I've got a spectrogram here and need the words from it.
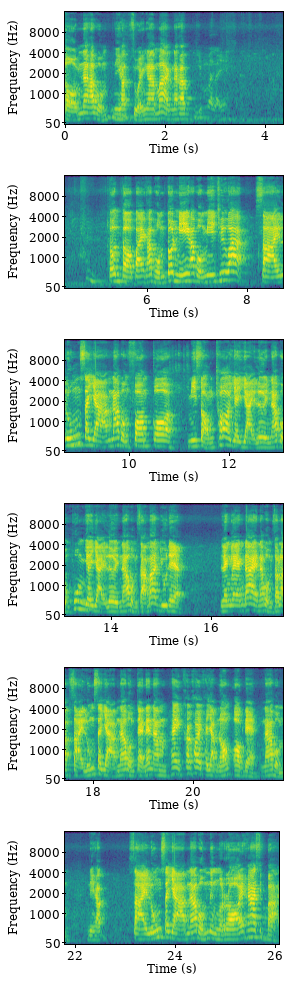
ลอมนะครับผมนี่ครับสวยงามมากนะครับ ยิ้มอะไร ต้นต่อไปครับผมต้นนี้ครับผมมีชื่อว่า สายลุงสยามนะผมฟอร์มกอมีสองช่อใหญ่ ๆ เลยนะผมพุ่มใหญ่ ๆ เลยนะผมสามารถยูแดดแรงๆได้นะผมสำหรับสายลุงสยามนะผมแต่แนะนำให้ค่อยๆ ขยับน้องออกแดดนะครับผมนี่ครับ สายลุงสยามนะครับผม 150 บาท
